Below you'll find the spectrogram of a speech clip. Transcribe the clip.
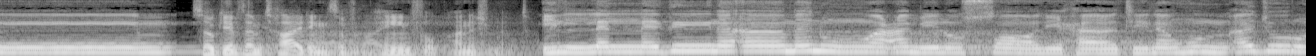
أليم So give them tidings of a painful punishment. إلا الذين آمنوا وعملوا الصالحات لهم أجر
